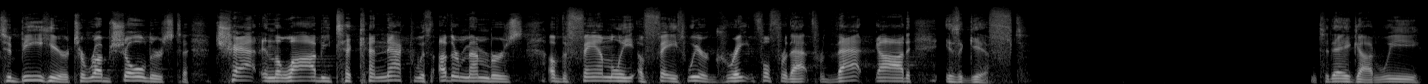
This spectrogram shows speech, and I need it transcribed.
to be here, to rub shoulders, to chat in the lobby, to connect with other members of the family of faith. We are grateful for that, for that, God, is a gift. And today, God, we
